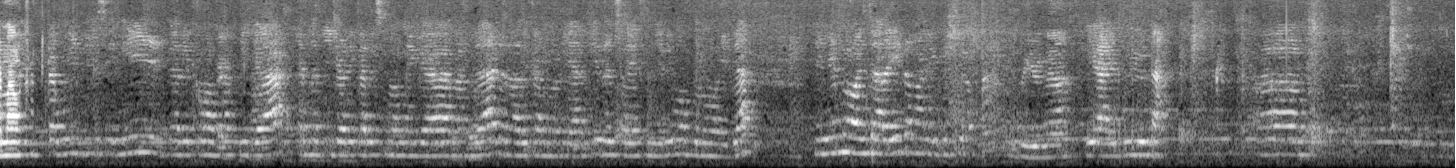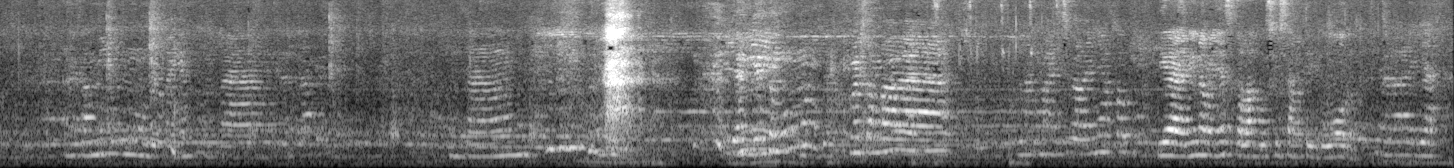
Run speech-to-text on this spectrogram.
Perkenalkan. Kami di sini dari kelompok 3 yang terdiri dari Karisma Mega Nanda dan Alika Nuryanti dan saya sendiri maupun Maida ingin mewawancarai dengan ibu siapa? Ibu Yuna, Ya, Ibu Yuna. Em, kami mau bertanya tentang tentang yang itu nama sekolahnya apa? Bu? ya ini namanya sekolah khusus Sang Timur. Ya, ya.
